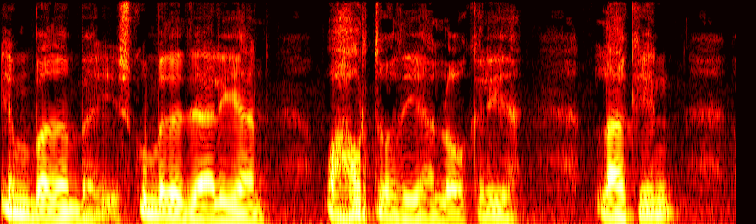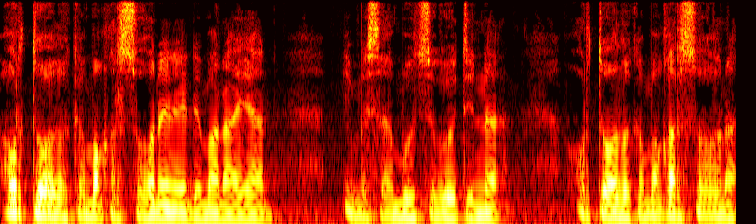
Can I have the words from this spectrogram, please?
in badan bay isku madadaaliyaan. Wax hortooda yaallo oo keliya laakiin hortooda kama qarsoona inay dhimanayaan. Imisaa mood sagootina hortooda kama qarsoona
